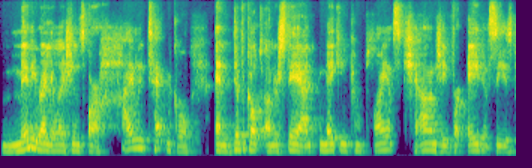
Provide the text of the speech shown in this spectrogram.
Many regulations are highly technical and difficult to understand, making compliance challenging for agencies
